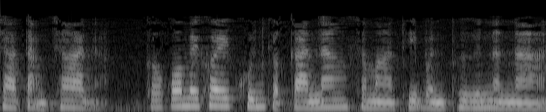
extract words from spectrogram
ชาวต่างชาติเขาก็ไม่ค่อยคุ้นกับการนั่งสมาธิบนพื้นนาน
